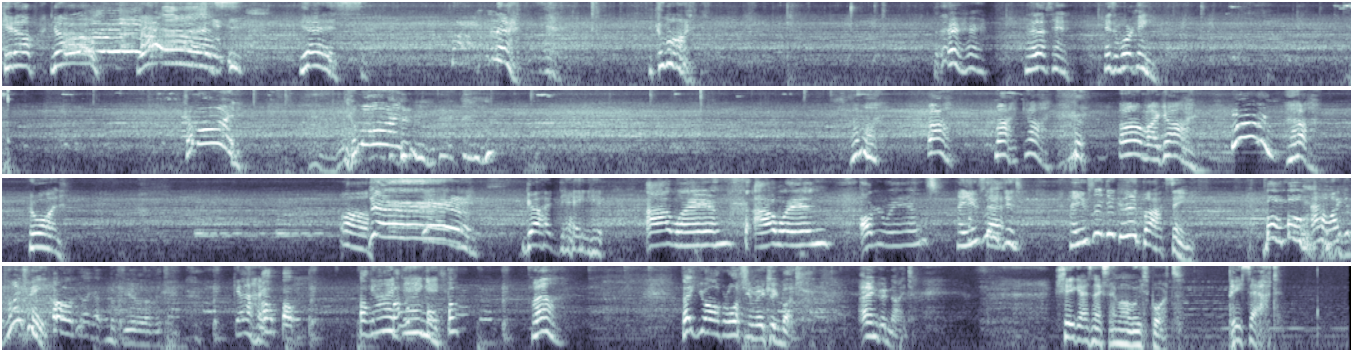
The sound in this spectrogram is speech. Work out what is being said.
Get up. No. Yes. Yes. Come on. My left hand isn't working. My God. Oh my God. Ah, Who won? Oh, Yeah! dang it. God dang it. I win. I win. Auger wins. I usually that. do. I usually do good boxing. Boom, boom. Ow, why'd you punch me? Oh, I got the feel of it. God. Oh, oh. Oh, God oh, dang oh, it. Well, Thank you all for watching me kick butt. And good night. see you guys next time on Wii Sports. Peace out.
